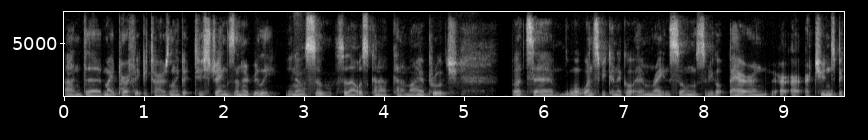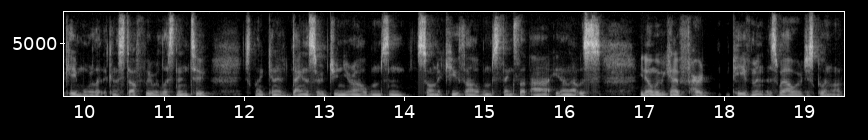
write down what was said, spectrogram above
And uh, my perfect guitar has only got two strings in it, really, you know. So so that was kind of kind of my approach. But um, once we kind of got him writing songs, so we got better, and our, our, tunes became more like the kind of stuff we were listening to. It's like kind of Dinosaur Junior albums and Sonic Youth albums, things like that. You know, that was, you know, when we kind of heard Pavement as well, we were just going, oh,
